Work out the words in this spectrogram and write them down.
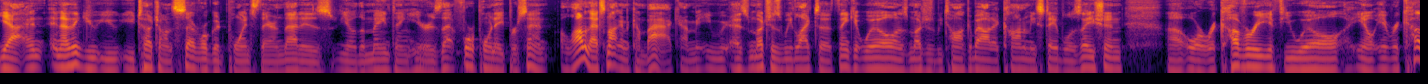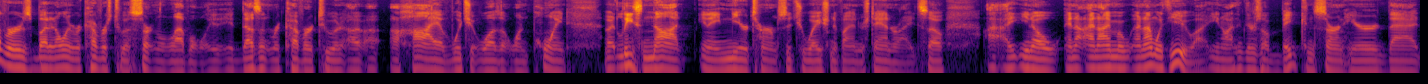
Yeah, and, and I think you, you you touch on several good points there, and that is you know the main thing here is that four point eight percent. A lot of that's not going to come back. I mean, as much as we like to think it will, as much as we talk about economy stabilization uh, or recovery, if you will, you know, it recovers, but it only recovers to a certain level. It, it doesn't recover to a, a, a, high of which it was at one point, at least not in a near term situation, if I understand right. So, I you know, and and I'm and I'm with you. I, you know, I think there's a big concern here that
